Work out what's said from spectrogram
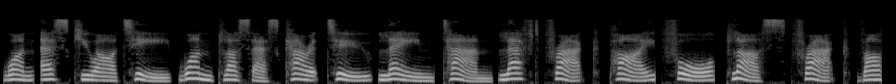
one sqrt one plus s caret two lane tan left frac pi four plus frac var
